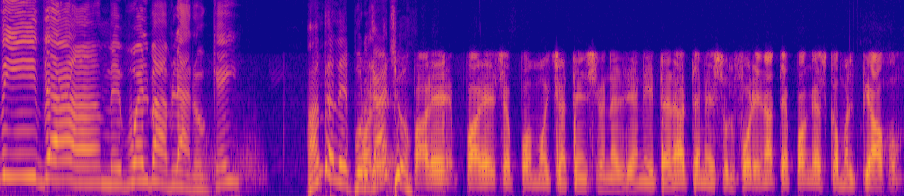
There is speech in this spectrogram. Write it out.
vida me vuelva a hablar, ¿ok? Ándale, por, Por, e- gacho. por e- por eso pon mucha atención, Adrianita. No te me sulfures, no te pongas como el piojo.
